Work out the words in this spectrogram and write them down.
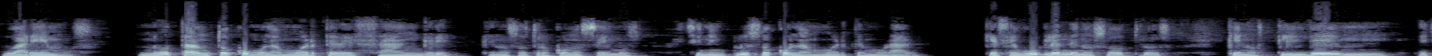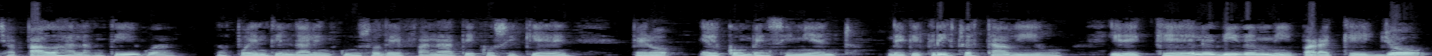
lo haremos, no tanto como la muerte de sangre que nosotros conocemos, sino incluso con la muerte moral, que se burlen de nosotros, que nos tilden de chapados a la antigua, nos pueden tildar incluso de fanáticos si quieren, pero el convencimiento de que Cristo está vivo y de que Él vive en mí para que yo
